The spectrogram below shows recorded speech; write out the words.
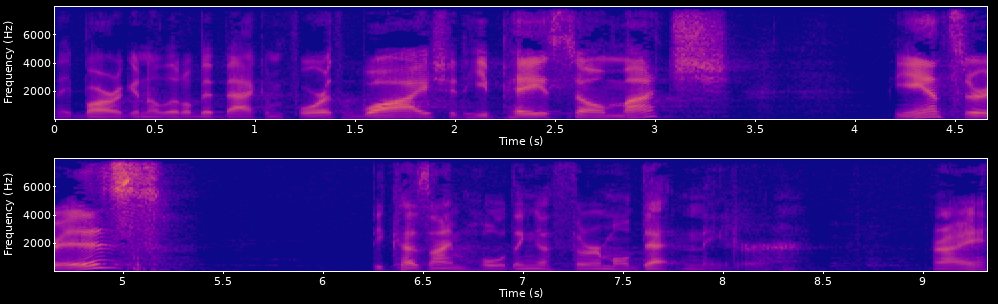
they bargain a little bit back and forth. Why should he pay so much? The answer is because I'm holding a thermal detonator, right?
